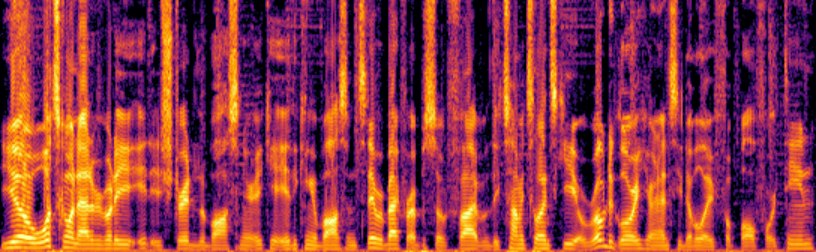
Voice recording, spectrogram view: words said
Yo, what's going on, everybody? It is StraitOuttaBoston here, aka the King of Boston. Today we're back for episode 5 of the Tommy Talansky Road to Glory here on NCAA Football 14.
